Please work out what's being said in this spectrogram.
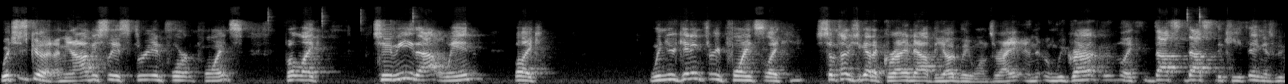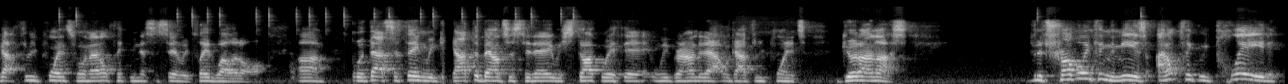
which is good. I mean, obviously it's three important points, but like to me, that win, like when you're getting three points, like sometimes you got to grind out the ugly ones, right? And, and we grind like that's that's the key thing is we got three points when I don't think we necessarily played well at all. Um, but that's the thing. We got the bounces today. We stuck with it. And we grounded out. We got three points. Good on us the troubling thing to me is I don't think we played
